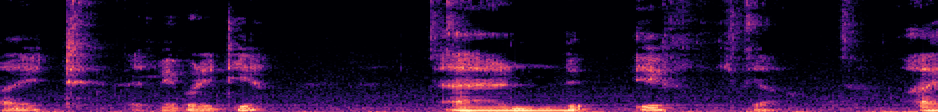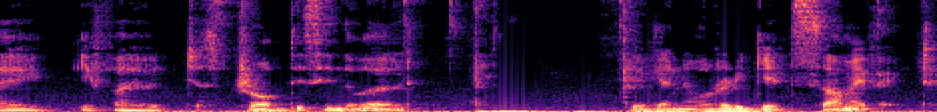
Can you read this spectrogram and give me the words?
Right let me put it here. And if yeah i if i just drop this in the world you can already get some effect.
